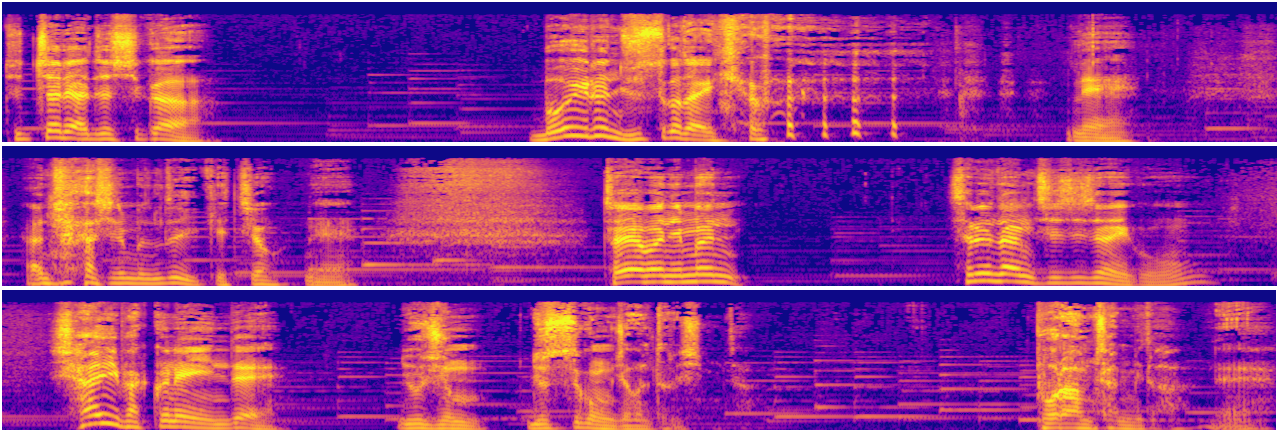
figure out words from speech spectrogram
뒷자리 아저씨가 뭐 이런 뉴스가 다 있냐고. 네. 안좋아하시는 분들도 있겠죠. 네. 저희 아버님은 새누리당 지지자이고 샤이 박근혜인데 요즘 뉴스 공장을 들으십니다. 보람찹니다. 네.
